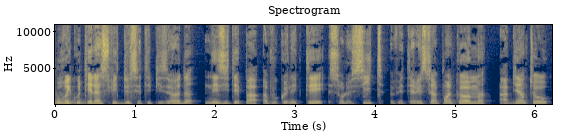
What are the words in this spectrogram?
Pour écouter la suite de cet épisode, n'hésitez pas à vous connecter sur le site vétérisphère.com. À bientôt!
